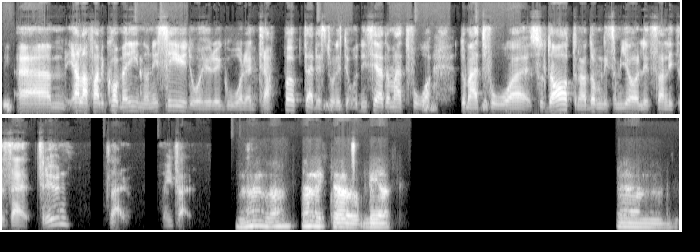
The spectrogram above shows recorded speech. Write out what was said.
Um, I alla fall kommer in och ni ser ju då hur det går en trappa upp där det står lite och ni ser att de här två, de här två soldaterna, de liksom gör lite så, lite så här frun, så här ungefär. Mm, ja, jag ler. Um,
